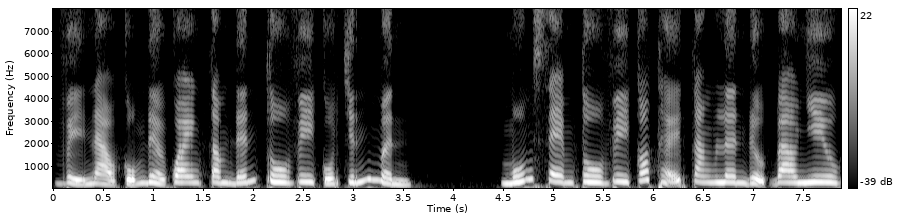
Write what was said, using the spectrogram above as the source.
Vị nào cũng đều quan tâm đến tu vi của chính mình. Muốn xem tu vi có thể tăng lên được bao nhiêu.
